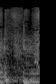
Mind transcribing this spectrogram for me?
life.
